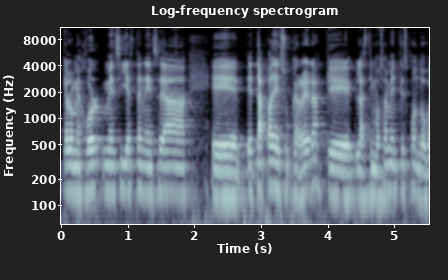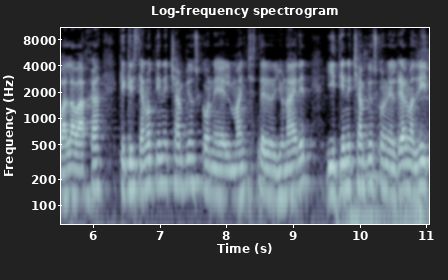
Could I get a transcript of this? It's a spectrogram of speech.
que a lo mejor Messi ya está en esa eh, etapa de su carrera, que lastimosamente es cuando va a la baja, que Cristiano tiene Champions con el Manchester United y tiene Champions con el Real Madrid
